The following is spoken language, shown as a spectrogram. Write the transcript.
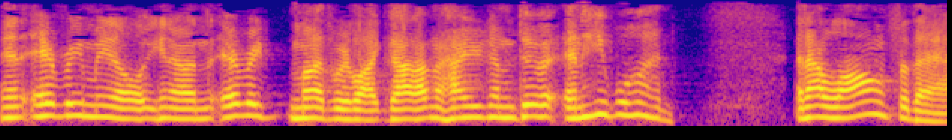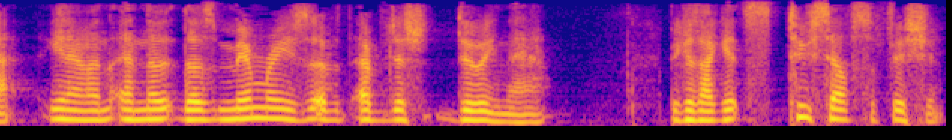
And every meal, you know, and every month we were like, God, I don't know how you're going to do it. And He would. And I long for that, you know, and, and the, those memories of, of just doing that because I get too self sufficient.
